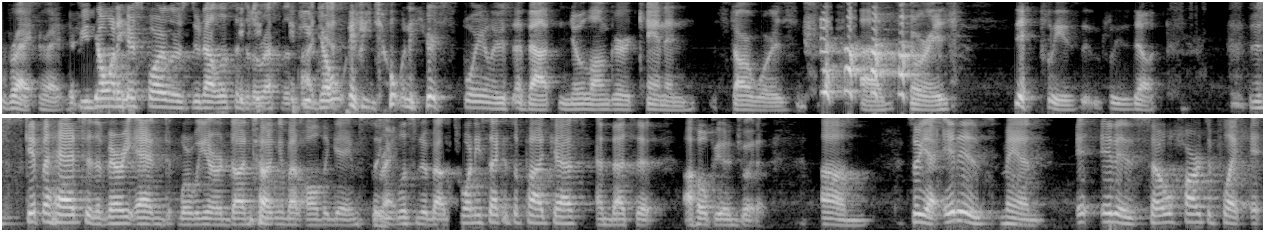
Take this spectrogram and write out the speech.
Right, right. if you don't want to hear spoilers, do not listen If to the rest of the if podcast. you don't if you don't want to hear spoilers about no longer canon Star Wars uh, stories, yeah, please, please don't. Just skip ahead to the very end where we are done talking about all the games. So Right. you've listened to about 20 seconds of podcast, and that's it. I hope you enjoyed it. Um, so yeah, it is, man. It, it is so hard to play. It,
